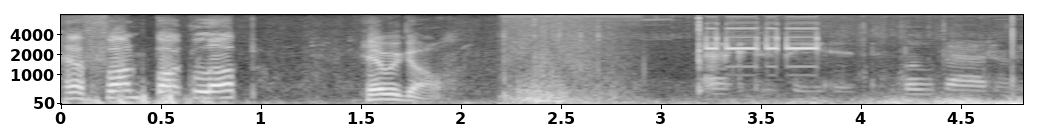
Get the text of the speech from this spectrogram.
have fun, buckle up. Here we go. Activated. Low battery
